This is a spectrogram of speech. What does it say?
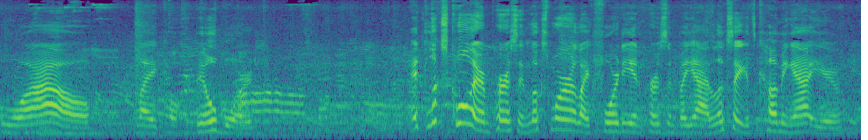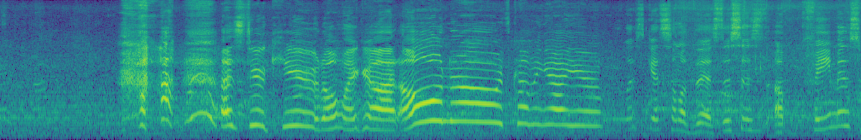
wow, like billboard. It looks cooler in person. Looks more like 4D in person, but yeah, it looks like it's coming at you. That's too cute. Oh my god. Oh no, it's coming at you. Let's get some of this. This is a famous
